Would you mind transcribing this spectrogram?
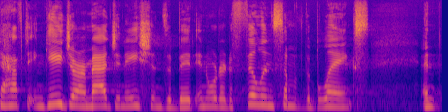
to have to engage our imaginations a bit in order to fill in some of the blanks and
